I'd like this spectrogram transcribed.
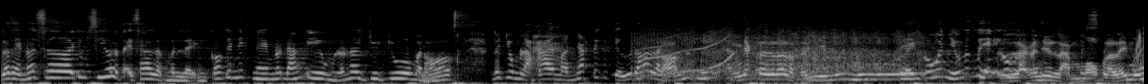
có thể nói sơ chút xíu là tại sao là mình lại có cái nickname nó đáng yêu mà nó nói chua chua mà đó. nói chung là ai mà nhắc tới cái chữ đó là Đó. nước miếng. Nhắc tới đó là tự nhiên muốn muốn, muốn thì có nhiễu nước miếng luôn. Là coi như là một là lấy muối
